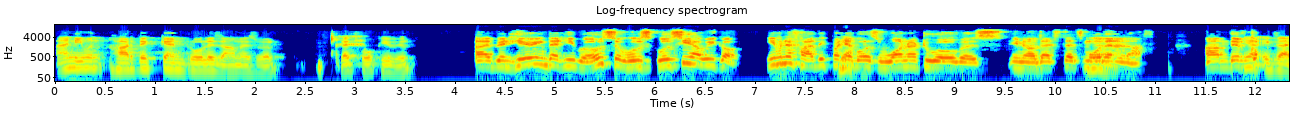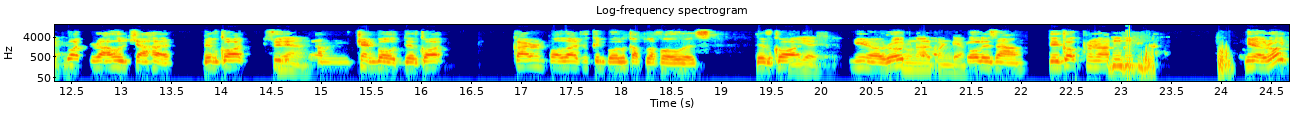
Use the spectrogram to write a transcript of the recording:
and even Hardik can roll his arm as well. Let's hope he will. I've been hearing that he will, so we'll we'll see how we go. Even if Hardik Pandya Yeah. bowls one or two overs, you know that's that's more Yeah. than enough. Um, they've Yeah, got, exactly. got Rahul Chahar, they've got Sudip, Yeah. um, Boult, they've got Kieron Pollard who can bowl a couple of overs. They've got Yes, you know Rohit Krunal Pandya. roll his arm. They've got Krunal. you know Rohit,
